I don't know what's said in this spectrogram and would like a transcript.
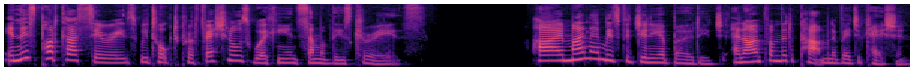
In this podcast series, we talk to professionals working in some of these careers. Hi, my name is Virginia Bowditch, and I'm from the Department of Education.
